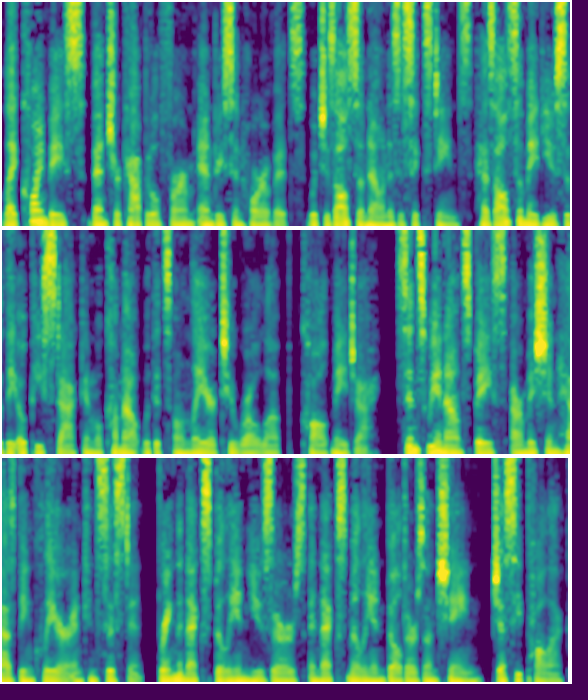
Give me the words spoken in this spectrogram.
Like Coinbase, venture capital firm Andreessen Horowitz, which is also known as a16z, has also made use of the OP stack and will come out with its own layer 2 roll-up called Magi. Since we announced Base, our mission has been clear and consistent. Bring the next billion users and next million builders on chain, Jesse Pollak,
